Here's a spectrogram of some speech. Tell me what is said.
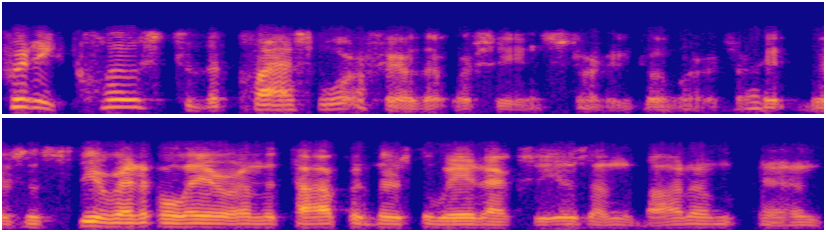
pretty close to the class warfare that we're seeing starting to emerge. Right? There's this theoretical layer on the top, and there's the way it actually is on the bottom, and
